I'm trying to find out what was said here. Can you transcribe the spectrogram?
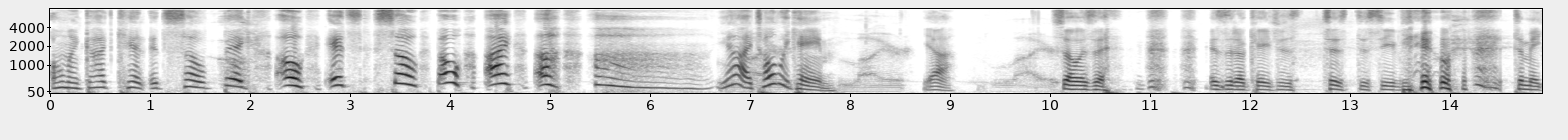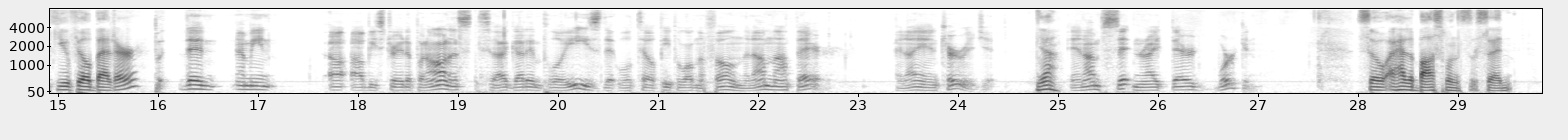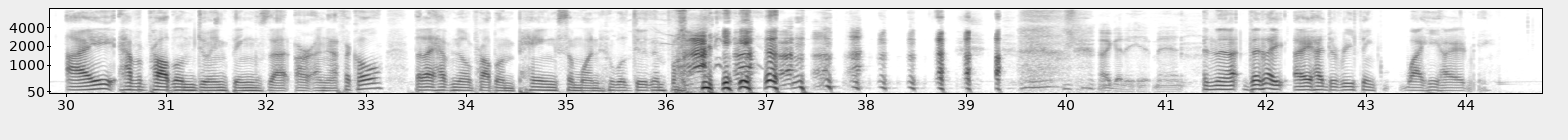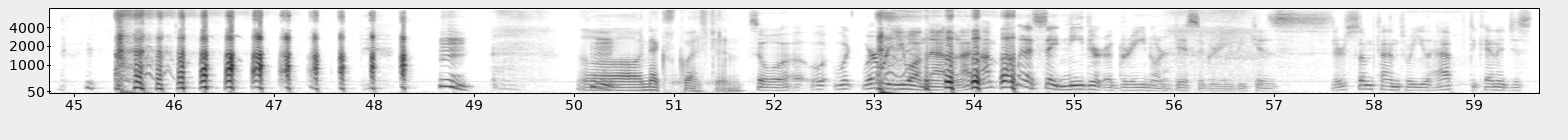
Oh my god, kid, it's so big. Oh, it's so. Oh, I. Uh, uh, yeah, I totally came. Liar. Yeah. Liar. So is it is it okay to to deceive you to make you feel better? But then, I mean, I'll, I'll be straight up and honest. I got employees that will tell people on the phone that I'm not there, and I encourage it. Yeah. And I'm sitting right there working. So I had a boss once that said, I have a problem doing things that are unethical, but I have no problem paying someone who will do them for me. I got a hit, man. and then, then I, I had to rethink why he hired me. Hmm. Oh, next question. So, uh, wh- wh- where were you on that one? I, I'm, I'm going to say neither agree nor disagree because there's sometimes where you have to kind of just.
